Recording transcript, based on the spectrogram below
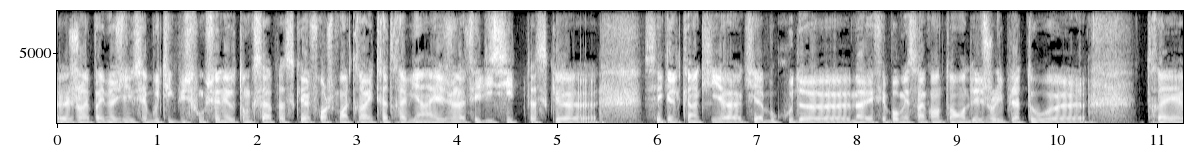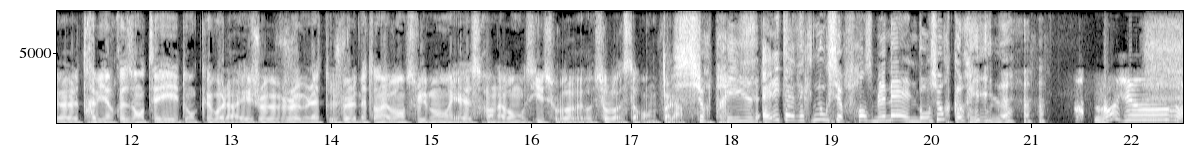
euh, j'aurais pas imaginé que ces boutiques puissent fonctionner autant que ça parce que franchement, elle travaille très très bien et je la félicite parce que c'est quelqu'un qui qui a beaucoup de, m'avait fait pour mes 50 ans des jolis plateaux. Très euh, très bien présentés et donc euh, voilà et je, je, veux me la- je veux la mettre en avant absolument et elle sera en avant aussi sur le sur le restaurant voilà Surprise, elle est avec nous sur France Bleu Maine. Bonjour Corinne. Bonjour.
